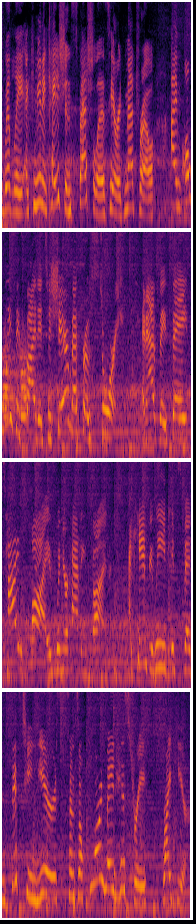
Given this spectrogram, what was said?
Whitley, a communications specialist here at Metro. I'm always excited to share Metro's story. And as they say, time flies when you're having fun. I can't believe it's been 15 years since a horn made history right here.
